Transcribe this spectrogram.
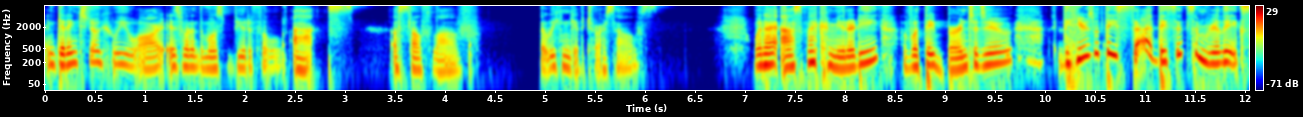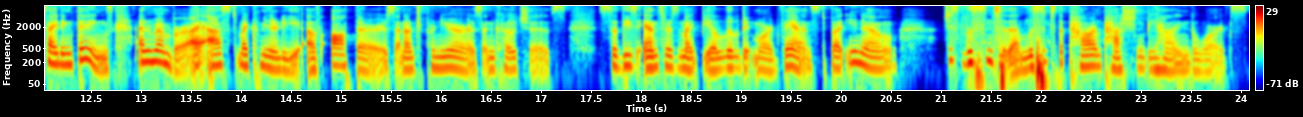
And getting to know who you are is one of the most beautiful acts of self love that we can give to ourselves. When I asked my community of what they burn to do, here's what they said. They said some really exciting things. And remember, I asked my community of authors and entrepreneurs and coaches. So these answers might be a little bit more advanced, but you know, just listen to them. Listen to the power and passion behind the words.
